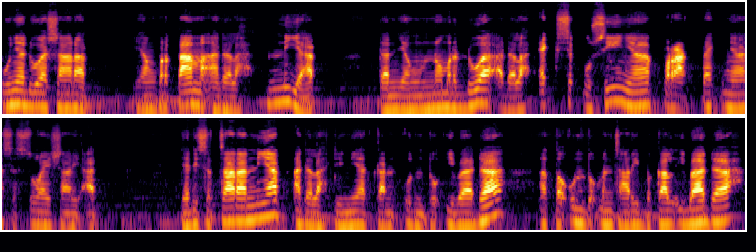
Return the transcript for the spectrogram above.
punya dua syarat. Yang pertama adalah niat dan yang nomor dua adalah eksekusinya prakteknya sesuai syariat jadi secara niat adalah diniatkan untuk ibadah atau untuk mencari bekal ibadah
